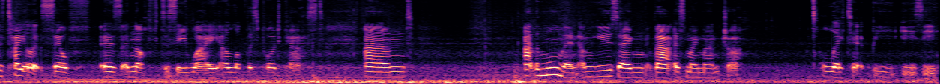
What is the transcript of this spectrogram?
the title itself is enough to say why I love this podcast. And at the moment, I'm using that as my mantra let it be easy.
